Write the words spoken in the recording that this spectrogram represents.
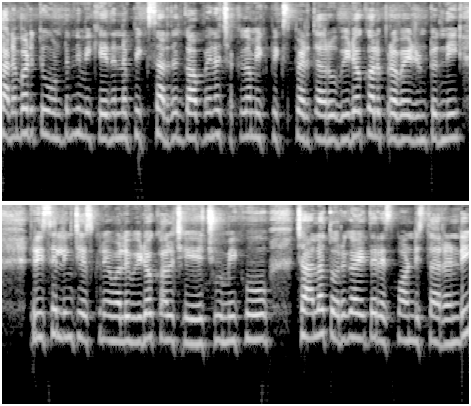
కనబడుతూ ఉంటుంది. మీకు ఏదైనా పిక్స్ అర్థం కాకపోయినా చక్కగా మీకు పిక్స్ పెడతారు. వీడియో కాల్ ప్రొవైడ్ ఉంటుంది. రీసెల్లింగ్ చేసుకునే వాళ్ళు వీడియో కాల్ చేయొచ్చు. మీకు చాలా త్వరగా అయితే రెస్పాండ్ ఇస్తారండి.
